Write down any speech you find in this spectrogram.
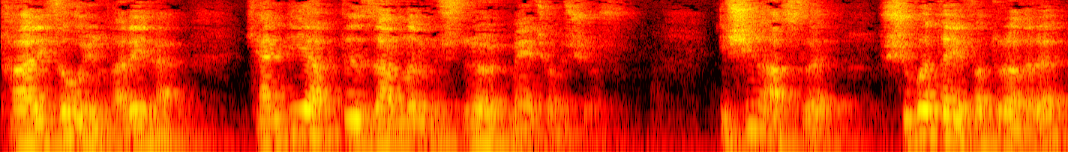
tarife oyunlarıyla kendi yaptığı zamların üstünü örtmeye çalışıyor. İşin aslı Şubat ayı faturaları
